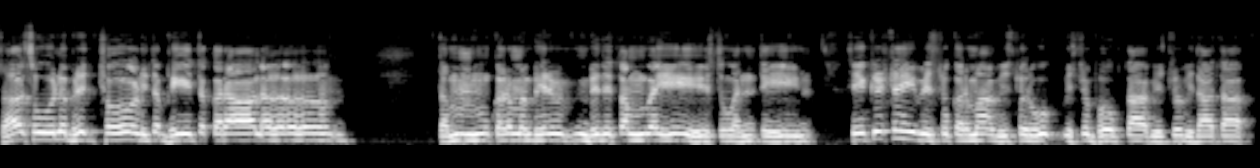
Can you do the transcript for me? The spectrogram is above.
सशूल भृक्षोड़ित भीत कराल तम कर्म विदितम वही सुवंती श्री कृष्ण ही विश्वकर्मा, विश्वरूप, विश्वभोक्ता, विश्वविधाता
